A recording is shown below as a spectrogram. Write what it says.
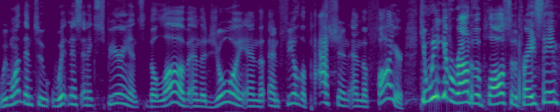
We want them to witness and experience the love and the joy and, the, and feel the passion and the fire. Can we give a round of applause to the praise team?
